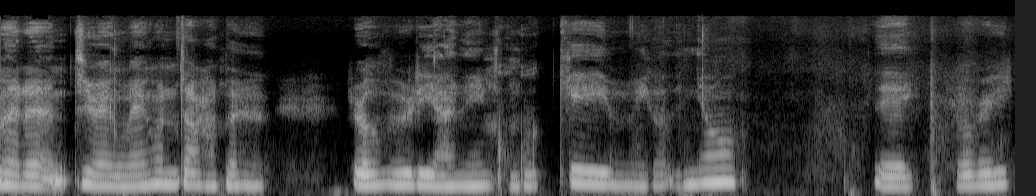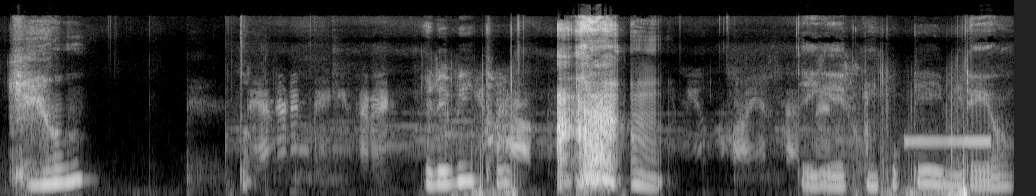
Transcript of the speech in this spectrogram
오늘은 지맹맹 혼자 하는 러블이 아닌 공구 게임이거든요. 네, 해볼게요. 엘리베이터. 음. 네, 이게 공포 게임이래요.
